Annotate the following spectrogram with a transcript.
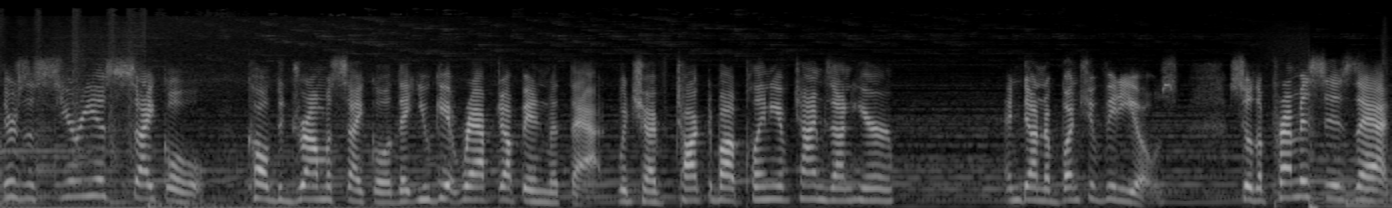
There's a serious cycle called the drama cycle that you get wrapped up in with that, which I've talked about plenty of times on here and done a bunch of videos. So the premise is that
